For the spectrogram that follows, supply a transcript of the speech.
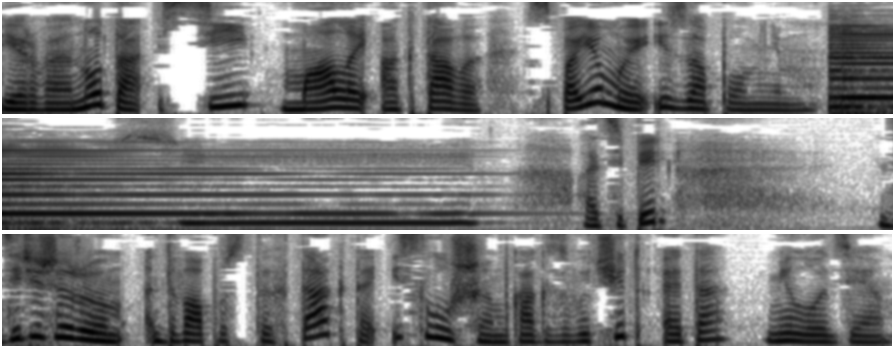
Первая нота си малой октавы. Споем ее и запомним. А теперь дирижируем два пустых такта и слушаем, как звучит эта мелодия.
